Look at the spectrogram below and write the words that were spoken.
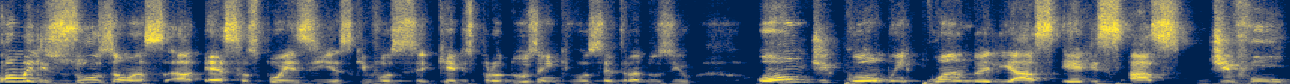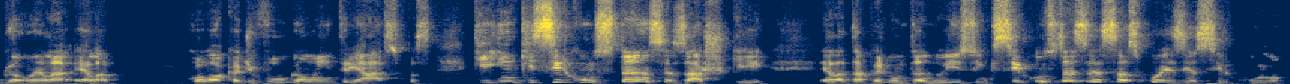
como eles usam as, a, essas poesias que você que eles produzem, que você traduziu? Onde, como e quando ele as, eles as divulgam? Ela, ela coloca divulgam entre aspas. Que, em que circunstâncias, acho que ela está perguntando isso, em que circunstâncias essas poesias circulam?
